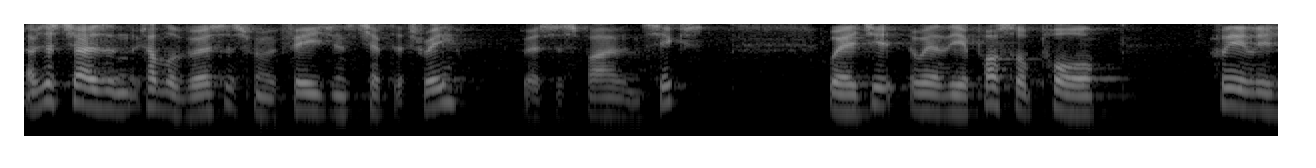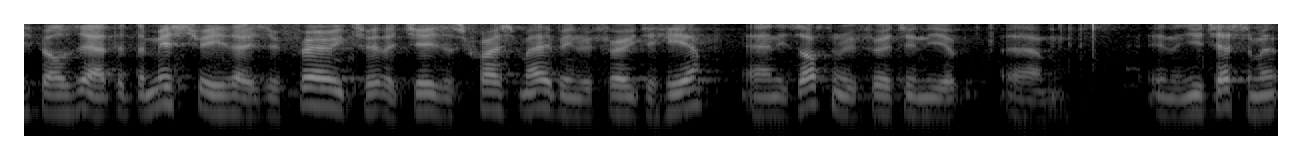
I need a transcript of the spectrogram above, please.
I've just chosen a couple of verses from Ephesians chapter 3, verses 5 and 6, where, where the Apostle Paul clearly spells out that the mystery that he's referring to, that Jesus Christ may have been referring to here, and is often referred to in the, um, in the New Testament,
